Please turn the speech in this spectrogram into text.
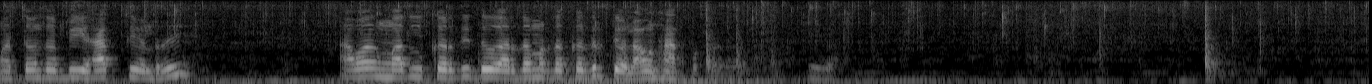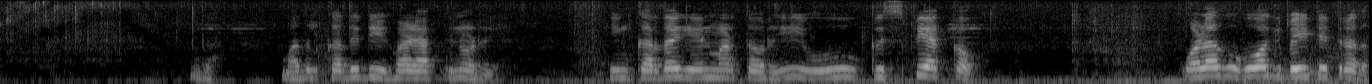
ಮತ್ತೊಂದು ಬಿ ಹಾಕ್ತೀವಲ್ಲ ರೀ ಅವಾಗ ಮೊದಲು ಕರೆದಿದ್ದು ಅರ್ಧಂಬರ್ಧ ಕದಿರ್ತೀವಲ್ಲ ಅವ್ನು ಹಾಕ್ಬೇಕು ಅದ್ರಾಗ. ಈಗ ಈಗ ಮೊದಲು ಕರ್ದಿದ್ದು ಈಗ ಹೊಳೆ ಹಾಕ್ತೀವಿ ನೋಡ್ರಿ. ಹಿಂಗೆ ಕರ್ದಾಗ ಏನು ಮಾಡ್ತಾವ್ರಿ, ಇವು ಕ್ರಿಸ್ಪಿ ಆಕ್ಕವು ಒಳಗೆ ಹೋಗಿ ಬೇಯ್ತೈತ್ರಿ ಅದು.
